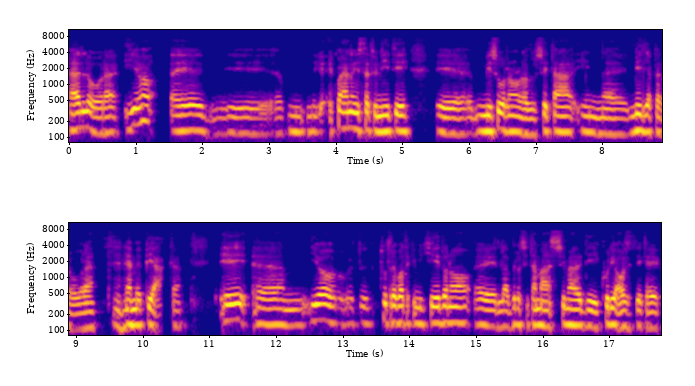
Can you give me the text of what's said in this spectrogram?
Allora, io eh, eh, qua negli Stati Uniti eh, misurano la velocità in eh, miglia per ora, Mhm. mph, e ehm, io tutte le volte che mi chiedono eh, la velocità massima di Curiosity, che è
